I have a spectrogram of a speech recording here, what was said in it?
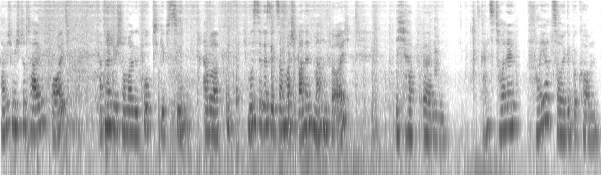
Habe ich mich total gefreut. Habe natürlich schon mal geguckt, ich gebe es zu. Aber ich musste das jetzt nochmal spannend machen für euch. Ich habe ähm, ganz tolle Feuerzeuge bekommen.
